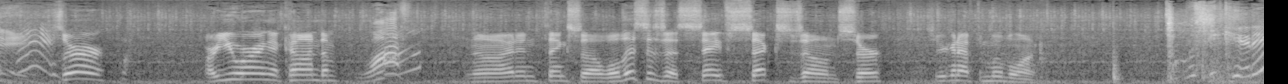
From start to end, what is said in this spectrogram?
Sir, sir, are you wearing a condom? What? No, I didn't think so. Well, this is a safe sex zone, sir. So you're gonna have to move along. Was he kidding?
